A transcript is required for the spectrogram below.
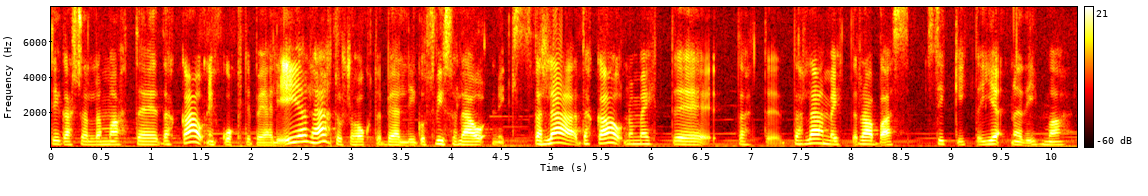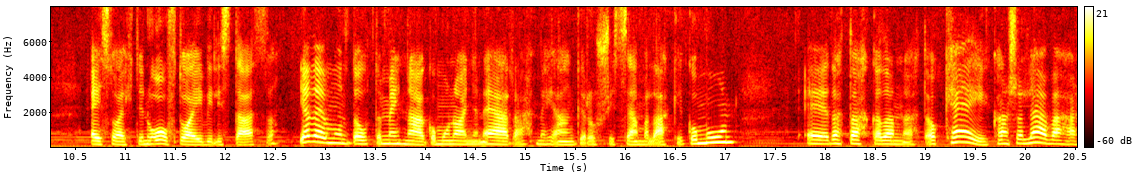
digasalla mahte da kauni kuokte pääli. Ei ole lähtössä så hokte pääli, kun sviso launiks. Da lää, da kauna meitte, da lää meitte rabas sikkitte jätnädi ma ei soihti nu ofto ei vilistaassa. Ja det mun toutta mennää, kun mun aina äärä me ankerussi samma lääke kuin mun. Da tahkadan, että okei, kanssa lää vähän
